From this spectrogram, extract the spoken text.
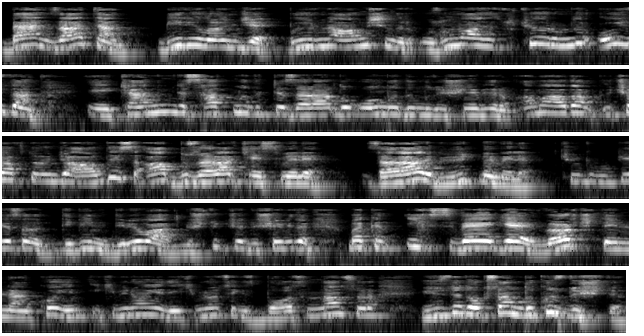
Ben zaten bir yıl önce bu ürünü almışımdır. Uzun vade tutuyorumdur. O yüzden e, kendim de satmadıkça zararda olmadığımı düşünebilirim. Ama adam 3 hafta önce aldıysa Aa, bu zarar kesmeli. Zararı büyütmemeli. Çünkü bu piyasada dibin dibi var. Düştükçe düşebilir. Bakın XVG Verge denilen coin 2017-2018 boğasından sonra %99 düştü.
